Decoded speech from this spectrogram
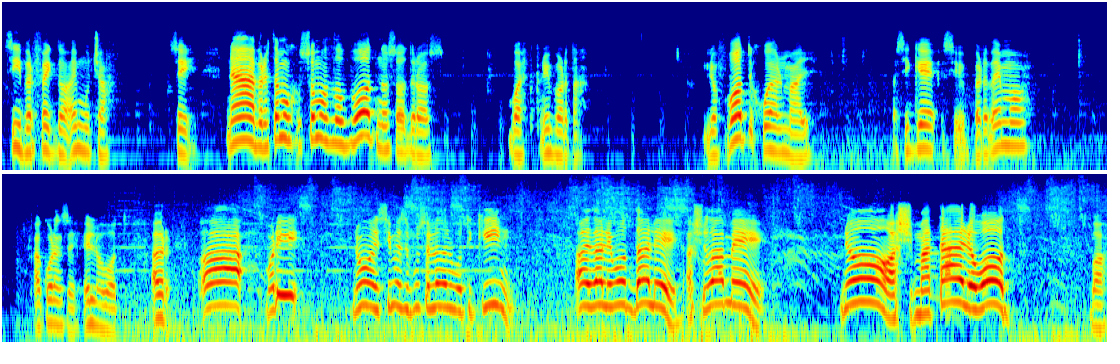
Sí, perfecto, hay mucha. Sí. Nada, pero estamos, somos dos bots nosotros. Bueno, no importa. Y los bots juegan mal. Así que si perdemos... Acuérdense, es los bots. A ver. ¡Ah! ¡Morí! No, encima se puso al lado del botiquín. ¡Ay, dale, bot, dale! ¡Ayúdame! ¡No! ¡Matalo, bot! Va.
